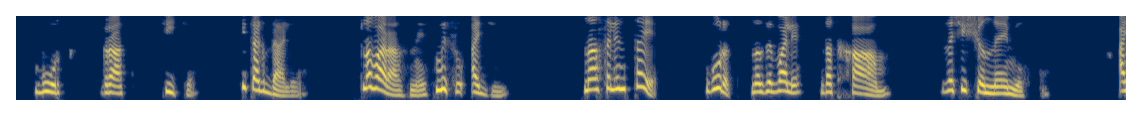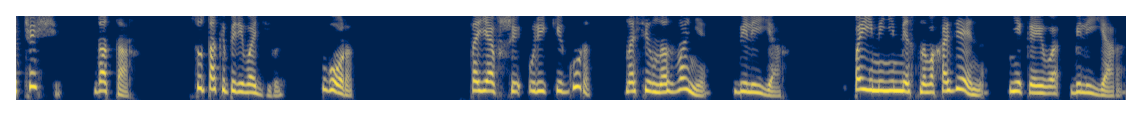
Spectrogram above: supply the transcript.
– Бург, Град, Сити и так далее. Слова разные, смысл один. На Асалентае город называли Датхаам, защищенное место, а чаще Датар, что так и переводилось – город. Стоявший у реки город носил название Белияр по имени местного хозяина, некоего Белияра,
